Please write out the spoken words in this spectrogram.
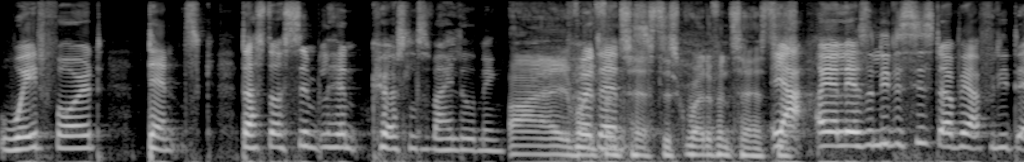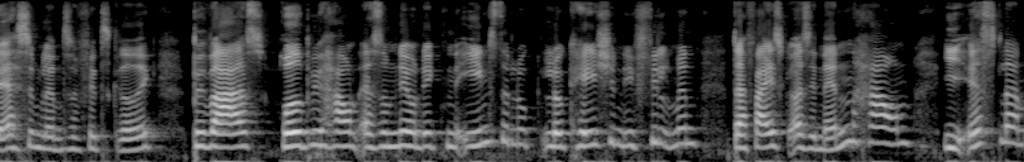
wait for it, dansk. Der står simpelthen kørselsvejledning. Ej, hvor er det dansk. fantastisk, hvor er det fantastisk. Ja, og jeg læser lige det sidste op her, fordi det er simpelthen så fedt skrevet, ikke? Bevares, Rødby Havn er som nævnt ikke den eneste lo- location i filmen. Der er faktisk også en anden havn i Estland,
